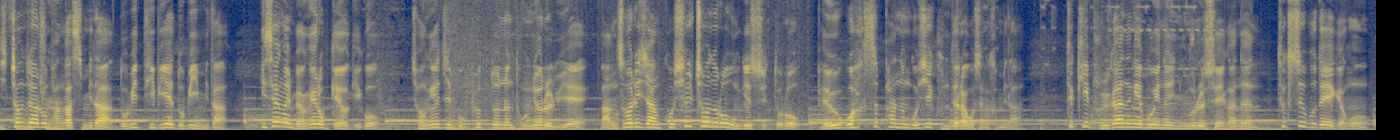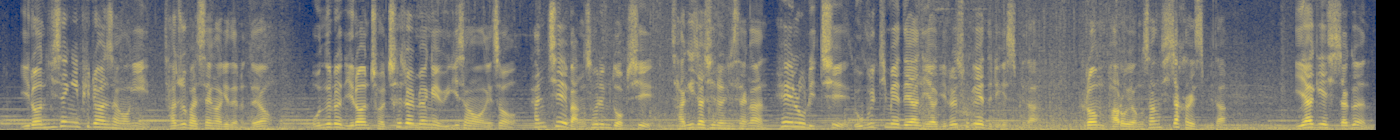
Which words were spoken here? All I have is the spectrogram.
시청자 여러분 반갑습니다. 노비TV의 노비입니다. 희생을 명예롭게 여기고 정해진 목표 또는 동료를 위해 망설이지 않고 실천으로 옮길 수 있도록 배우고 학습하는 곳이 군대라고 생각합니다. 특히 불가능해 보이는 임무를 수행하는 특수부대의 경우 이런 희생이 필요한 상황이 자주 발생하게 되는데요. 오늘은 이런 절체절명의 위기 상황에서 한치의 망설임도 없이 자기 자신을 희생한 헤일로 리치 노블팀에 대한 이야기를 소개해드리겠습니다. 그럼 바로 영상 시작하겠습니다. 이야기의 시작은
